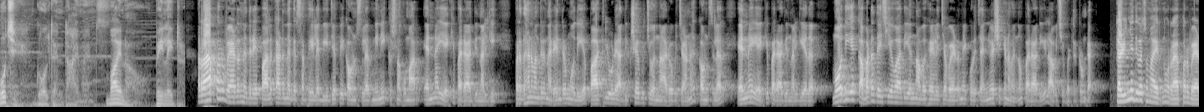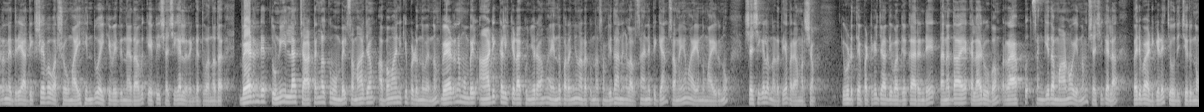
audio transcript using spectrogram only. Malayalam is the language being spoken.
Boche gold and diamonds. Buy now pay later rapper വേടനെതിരെ Palakkad നഗരസഭയിലെ B J P councillor Mini Krishnakumar N I എക്ക് പരാതി നൽകി. പ്രധാനമന്ത്രി നരേന്ദ്രമോദിയെ പാട്ടിലൂടെ അധിക്ഷേപിച്ചുവെന്ന് ആരോപിച്ചാണ് കൗൺസിലർ എൻ ഐ എക്ക് പരാതി നൽകിയത്. മോദിയെ കപട ദേശീയവാദി എന്ന് അവഹേളിച്ച വേടനെക്കുറിച്ച് അന്വേഷിക്കണമെന്നും പരാതിയിൽ ആവശ്യപ്പെട്ടിട്ടുണ്ട്. കഴിഞ്ഞ ദിവസമായിരുന്നു റാപ്പർ വേടനെതിരെ അധിക്ഷേപ വർഷവുമായി ഹിന്ദു ഐക്യവേദി നേതാവ് കെ പി ശശികല രംഗത്ത് വന്നത്. വേടന്റെ തുണിയില്ല ചാട്ടങ്ങൾക്ക് മുമ്പിൽ സമാജം അപമാനിക്കപ്പെടുന്നുവെന്നും വേടന് മുമ്പിൽ ആടിക്കളിക്കട കുഞ്ഞുരാമ എന്ന് പറഞ്ഞു നടക്കുന്ന സംവിധാനങ്ങൾ അവസാനിപ്പിക്കാൻ സമയമായെന്നുമായിരുന്നു ശശികല നടത്തിയ പരാമർശം. ഇവിടുത്തെ പട്ടികജാതി വർഗക്കാരന്റെ തനതായ കലാരൂപം റാപ്പ് സംഗീതമാണോ എന്നും ശശികല പരിപാടിക്കിടെ ചോദിച്ചിരുന്നു.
